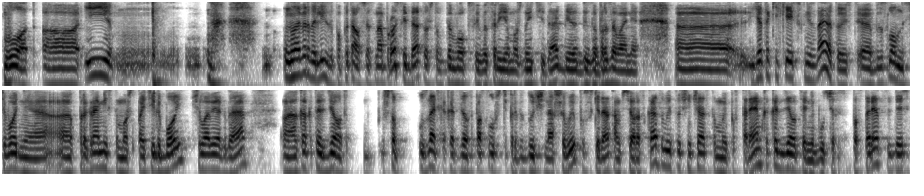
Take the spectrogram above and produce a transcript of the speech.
Вот, э, и ну, наверное, Лиза попыталась сейчас набросить, да, то, что в DevOps и в SRE можно идти, да, без, без образования. Э, я таких кейсов не знаю, то есть, э, безусловно, сегодня э, в программисты может пойти любой человек, да, как это сделать, чтобы узнать, как это сделать, послушайте предыдущие наши выпуски, да, там все рассказывается очень часто, мы повторяем, как это делать, я не буду сейчас повторяться здесь.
